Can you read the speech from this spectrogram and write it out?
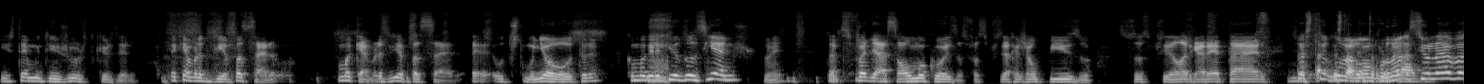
Isto é muito injusto, quer dizer, a Câmara devia passar, uma Câmara devia passar uh, o testemunho a outra com uma garantia de 12 anos, não é? Portanto, se falhasse alguma coisa, se fosse preciso arranjar o piso, se fosse preciso alargar a etar, se fosse preciso um problema, acionava,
